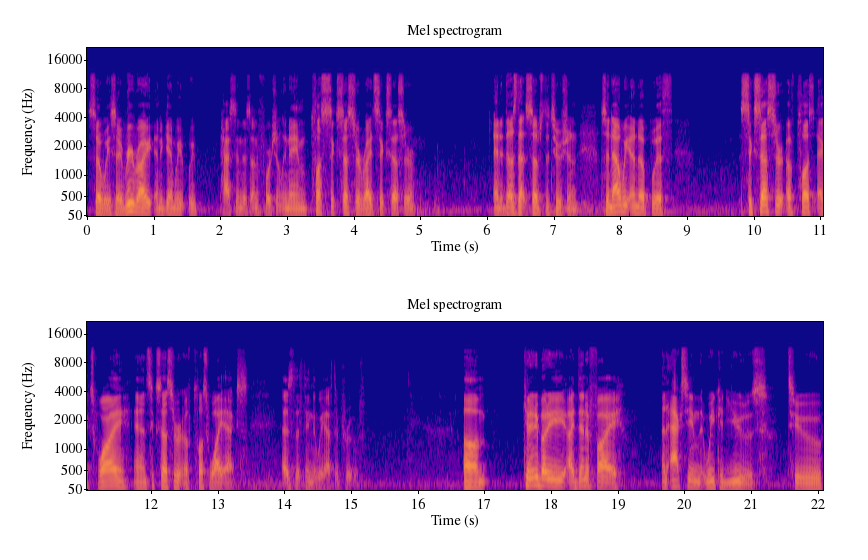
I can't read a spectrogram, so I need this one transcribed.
So we say rewrite, and again, we, we pass in this unfortunately named plus successor, right successor and it does that substitution. So now we end up with successor of plus xy and successor of plus yx. as the thing that we have to prove. Um, can anybody identify an axiom that we could use to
